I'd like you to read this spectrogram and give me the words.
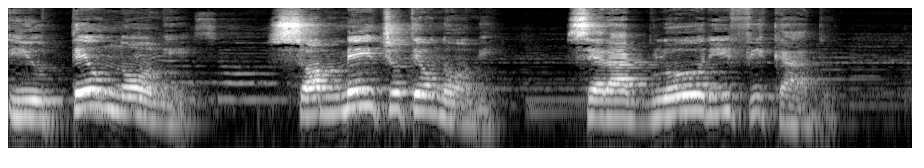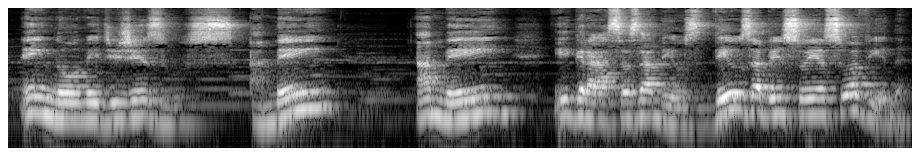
E o teu nome, somente o teu nome, será glorificado. Em nome de Jesus. Amém, amém e graças a Deus. Deus abençoe a sua vida.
